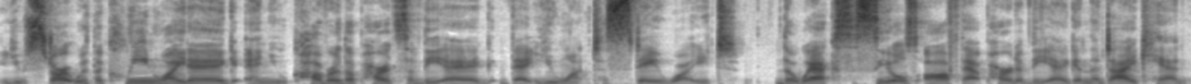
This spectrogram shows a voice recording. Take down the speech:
you start with a clean white egg and you cover the parts of the egg that you want to stay white. The wax seals off that part of the egg and the dye can't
